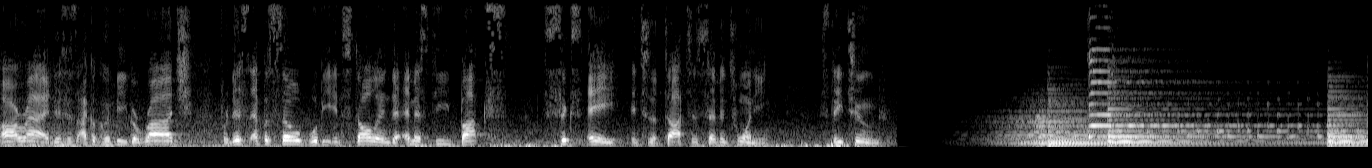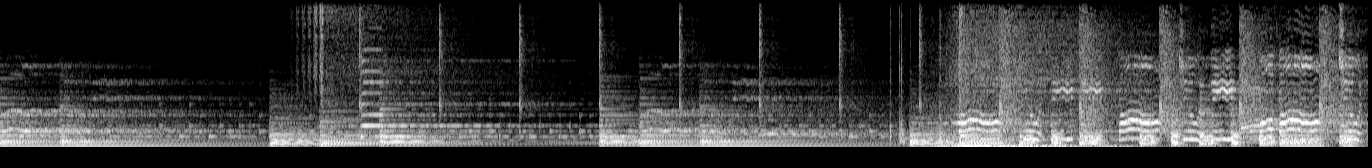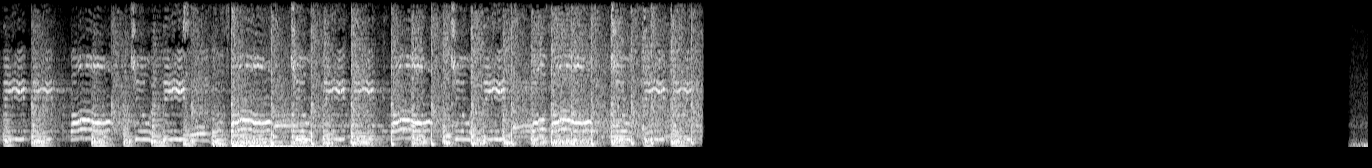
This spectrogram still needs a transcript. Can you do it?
All right, this is Umaku Garage. For this episode, we'll be installing the MSD Box 6A into the Datsun 720. Stay tuned.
